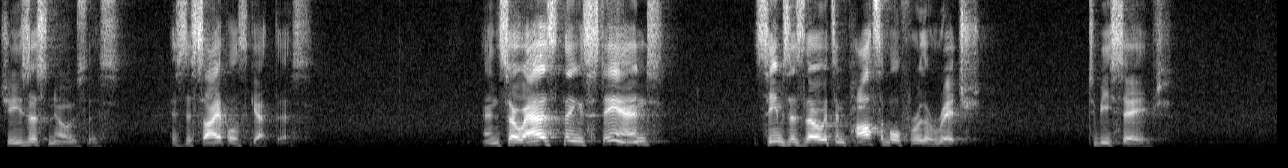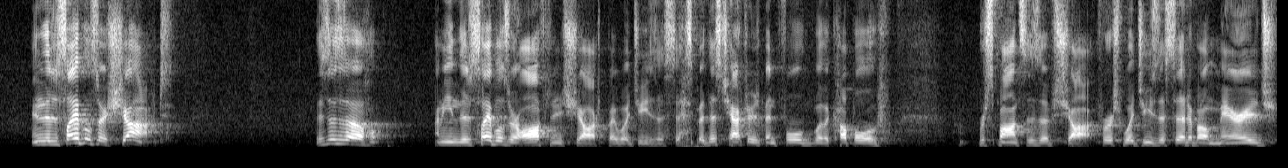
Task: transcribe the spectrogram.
Jesus knows this. His disciples get this. And so, as things stand, it seems as though it's impossible for the rich to be saved. And the disciples are shocked. This is a I mean, the disciples are often shocked by what Jesus says, but this chapter has been filled with a couple of responses of shock. First, what Jesus said about marriage,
